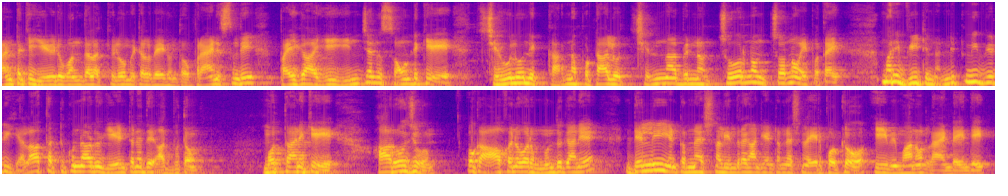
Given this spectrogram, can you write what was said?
గంటకి ఏడు వందల కిలోమీటర్ల వేగంతో ప్రయాణిస్తుంది. పైగా ఈ ఇంజన్ సౌండ్కి చెవులోని కర్ణపుటాలు చిన్న భిన్నం చూర్ణం చూర్ణం అయిపోతాయి. మరి వీటినన్నింటినీ వీడు ఎలా తట్టుకున్నాడు? ఏంటనేది అద్భుతం. మొత్తానికి ఆ రోజు ఒక హాఫ్ అన్ అవర్ ముందుగానే ఢిల్లీ ఇంటర్నేషనల్ ఇందిరాగాంధీ ఇంటర్నేషనల్ ఎయిర్పోర్ట్లో ఈ విమానం ల్యాండ్ అయింది.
